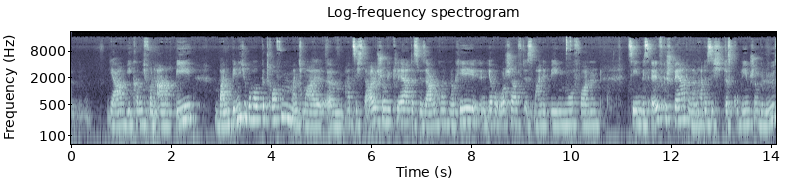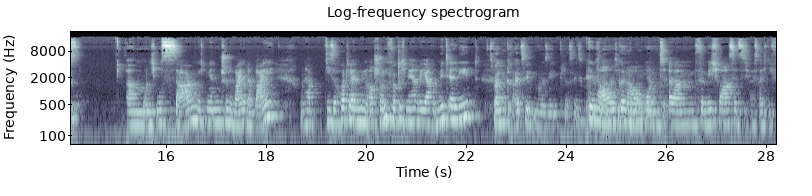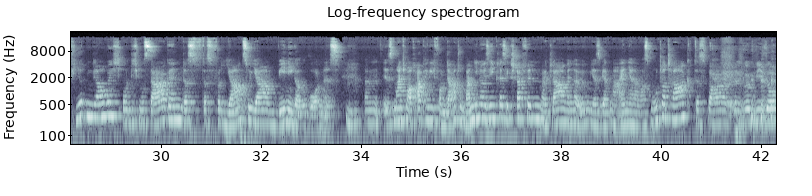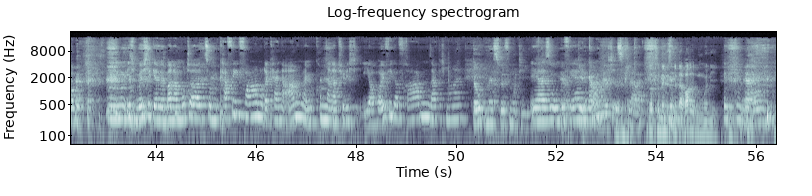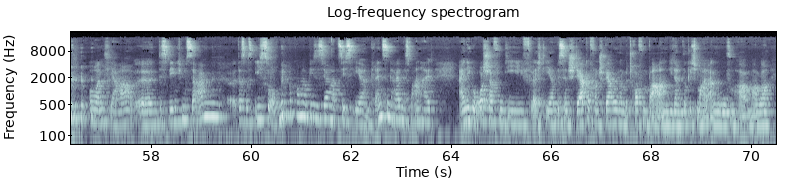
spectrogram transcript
ja, wie komme ich von A nach B? Wann bin ich überhaupt betroffen. Manchmal ähm, hat sich dadurch schon geklärt, dass wir sagen konnten, okay, in Ihrer Ortschaft ist meinetwegen nur von 10 bis 11 gesperrt und dann hatte sich das Problem schon gelöst. Ähm, und ich muss sagen, ich bin ja nun schon eine Weile dabei und habe diese Hotline nun auch schon wirklich mehrere Jahre miterlebt waren die 13. Neuseen Classics. Genau, ich, genau. Und ähm, für mich war es jetzt, ich weiß gar nicht, die vierten, glaube ich. Und ich muss sagen, dass das von Jahr zu Jahr weniger geworden ist. Mhm. Ähm, ist manchmal auch abhängig vom Datum, wann die Neuseen Classics stattfinden. Weil klar, wenn da irgendwie, also wir hatten mal ein Jahr, da war es Muttertag. Das war dann irgendwie so, hm, ich möchte gerne mit meiner Mutter zum Kaffee fahren oder keine Ahnung. Dann kommen dann natürlich eher häufiger Fragen, sag ich mal. Don't mess with Mutti. Ja, so ungefähr. Ja geht genau. gar nicht, ist klar. So zumindest mit einer erwarteten Muni. genau. Und ja, äh, deswegen, ich muss sagen, das, was ich so auch mitbekommen habe dieses Jahr, hat sich eher in Grenzen gehalten. Es waren halt einige Ortschaften, die vielleicht eher ein bisschen stärker von Sperrungen betroffen waren, die dann wirklich mal angerufen haben. Aber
